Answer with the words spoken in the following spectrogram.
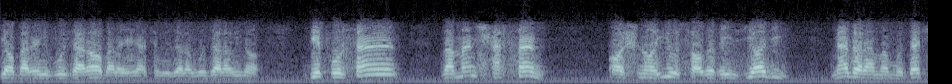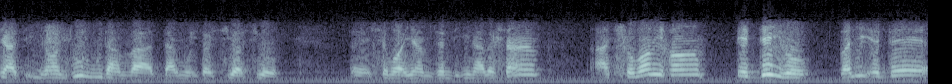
یا برای وزرا برای هیئت وزرا وزرا اینا بپرسن و من شخصا آشنایی و سابقه زیادی ندارم و مدتی از ایران دور بودم و در محیط سیاسی و اجتماعی هم زندگی نداشتم. از شما می‌خوام ای رو ولی عده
